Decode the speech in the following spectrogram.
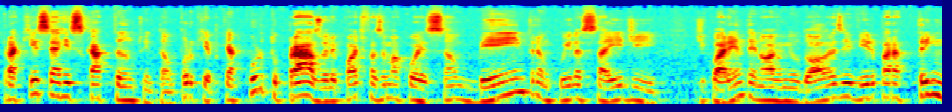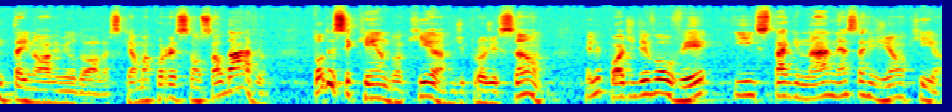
para que se arriscar tanto então? Por quê? Porque a curto prazo ele pode fazer uma correção bem tranquila, sair de, de 49 mil dólares e vir para 39 mil dólares, que é uma correção saudável. Todo esse candle aqui ó, de projeção, ele pode devolver e estagnar nessa região aqui, ó,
